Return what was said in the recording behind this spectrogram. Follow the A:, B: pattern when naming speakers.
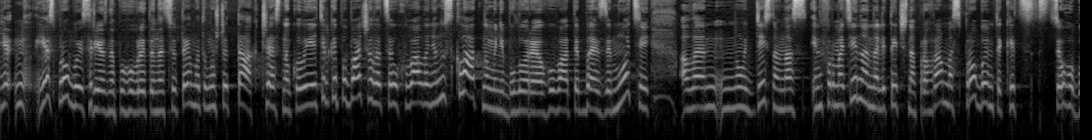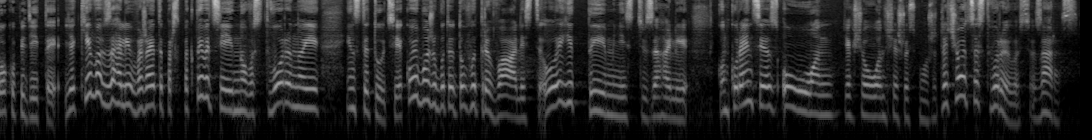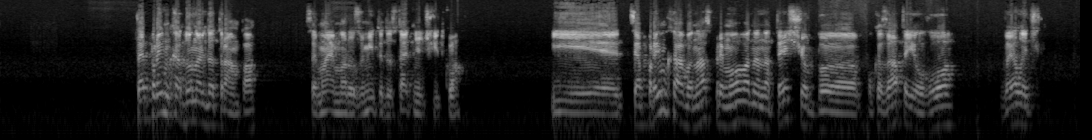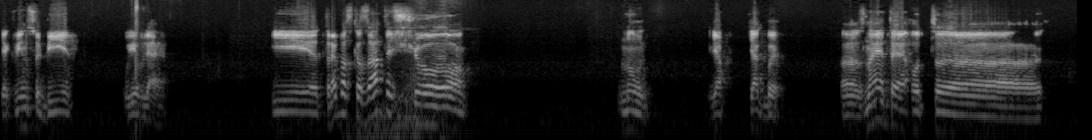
A: Я, ну, я спробую серйозно поговорити на цю тему, тому що так, чесно, коли я тільки побачила це ухвалення, ну складно мені було реагувати без емоцій. Але ну дійсно в нас інформаційно-аналітична програма. Спробуємо таки з цього боку підійти. Які ви взагалі вважаєте перспективи цієї новоствореної інституції? Якою може бути довготривалість, легітимність взагалі, конкуренція з ООН, якщо ООН ще щось може? Для чого це створилося зараз?
B: Це примха Дональда Трампа. Це маємо розуміти достатньо чітко. І ця примха вона спрямована на те, щоб е, показати його велич, як він собі уявляє. І треба сказати, що ну, я як би, е, знаєте, от е,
